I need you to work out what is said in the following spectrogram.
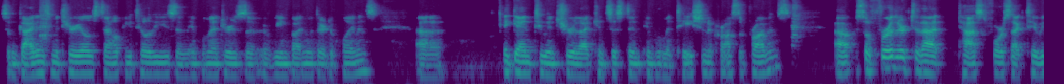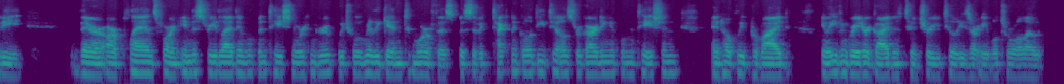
some guidance materials to help utilities and implementers of, of Green Button with their deployments. Uh, again, to ensure that consistent implementation across the province. Uh, so further to that task force activity, there are plans for an industry-led implementation working group, which will really get into more of the specific technical details regarding implementation and hopefully provide you know, even greater guidance to ensure utilities are able to roll out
